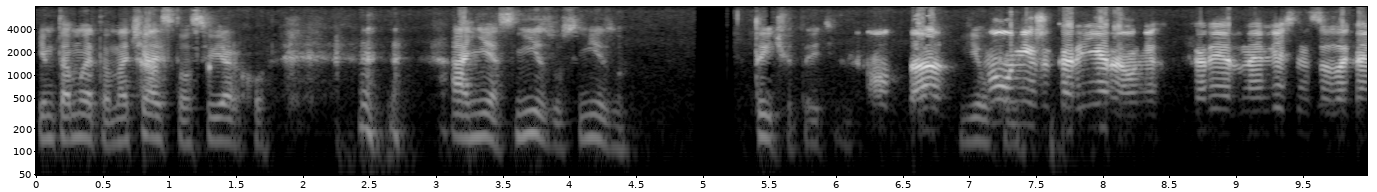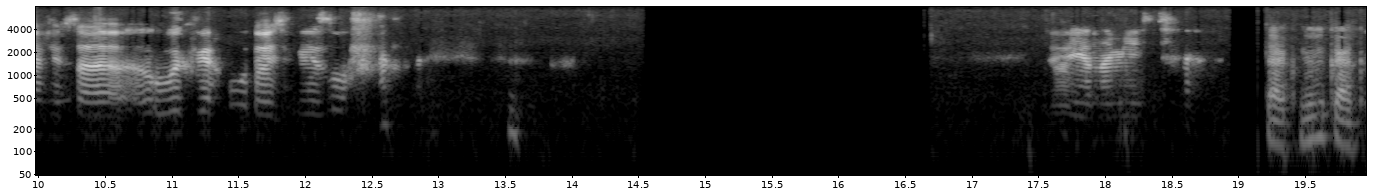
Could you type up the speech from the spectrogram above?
Им там это, начальство сверху. А, нет, снизу, снизу. Тычут эти. Ну да. Вилками. Ну у них же карьера, у них карьерная лестница заканчивается в их верху, то есть внизу. Все, я на месте. Так, ну и как?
